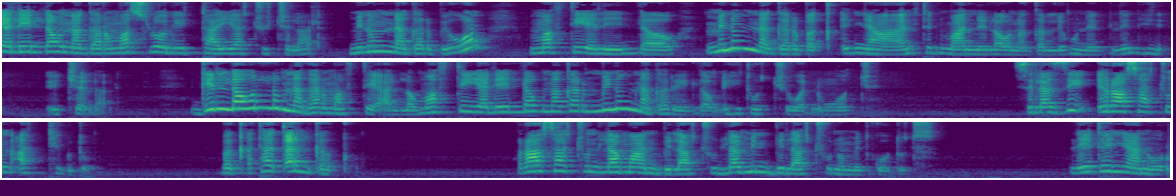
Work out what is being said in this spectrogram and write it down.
የሌለው ነገር መስሎ ሊታያችሁ ይችላል። ምንም ነገር ቢሆን መፍትሄ የሌለው ምንም ነገር በቃ እኛ እንትን ማንለው ነገር ሊሆንልን ይችላል። ግን ለሁሉም ነገር መፍትሄ አለው። መፍትሄ የሌለው ነገር ምንም ነገር የለውም እህቶች፣ ወንድሞች። ስለዚህ እራሳችሁን አትግዱ። በቃ ተጠንቀቁ። ራሳችሁን ለማን ብላችሁ ለምን ብላችሁ ነው የምትጎዱት? ሌተኛ ኖሮ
